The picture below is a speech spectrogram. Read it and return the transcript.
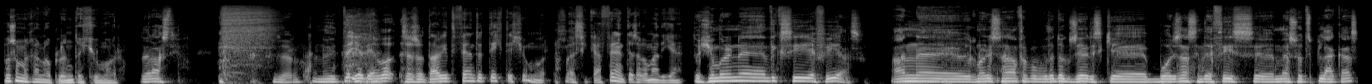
Πόσο μεγάλο όπλο είναι το χιούμορ; Τεράστιο. δεν ξέρω. Εννοείται. γιατί εγώ σα ρωτάω γιατί φαίνεται ότι έχετε χιούμορ. Βασικά φαίνεται στα κομμάτια. Το χιούμορ είναι ένδειξη ευφυα. Αν ε, γνωρίσεις έναν άνθρωπο που δεν τον ξέρεις και μπορείς να συνδεθείς μέσω της πλάκας,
